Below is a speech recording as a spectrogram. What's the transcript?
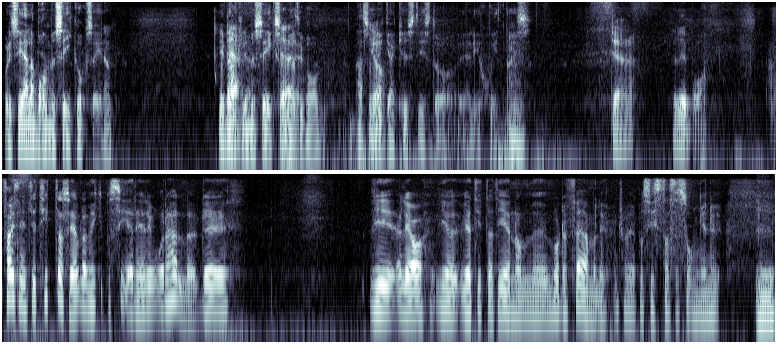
Och det är så jävla bra musik också i den. Det är verkligen det. musik som jag tycker om. Alltså Ja. mycket akustiskt och ja, det är skitnice. Det är det. Det är bra. Jag har faktiskt inte tittat så jävla mycket på serier i år heller. Det... Vi, eller ja, vi har, vi har tittat igenom eh, Modern Family. Jag tror vi är på sista säsongen nu. Mm.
